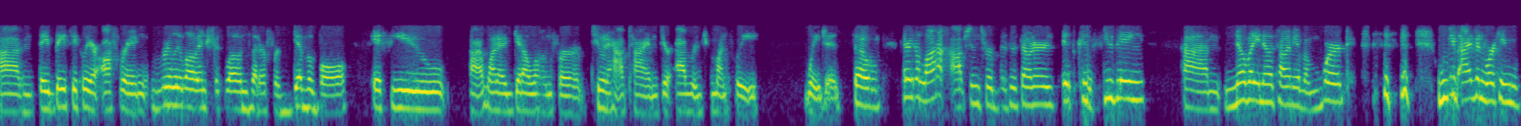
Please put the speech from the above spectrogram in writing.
Um, they basically are offering really low interest loans that are forgivable if you uh, want to get a loan for two and a half times your average monthly wages. So there's a lot of options for business owners. It's confusing. Um, nobody knows how any of them work. We've I've been working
